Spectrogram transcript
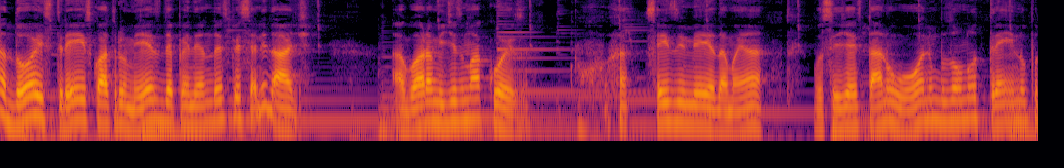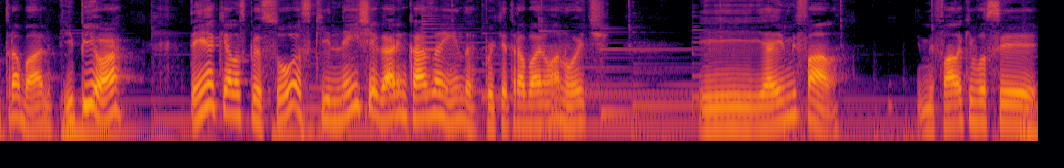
a dois, três, quatro meses, dependendo da especialidade. Agora me diz uma coisa: seis e meia da manhã, você já está no ônibus ou no trem indo para o trabalho. E pior, tem aquelas pessoas que nem chegaram em casa ainda, porque trabalham à noite. E aí me fala, me fala que você.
